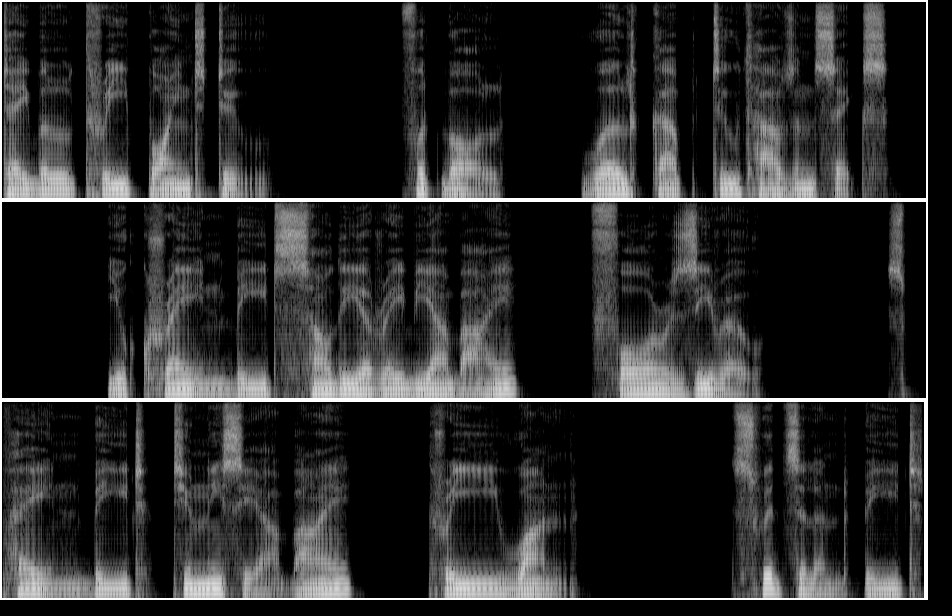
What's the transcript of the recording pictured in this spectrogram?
Table 3.2 Football World Cup 2006 Ukraine beat Saudi Arabia by 4-0 Spain beat Tunisia by 3-1 Switzerland beat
